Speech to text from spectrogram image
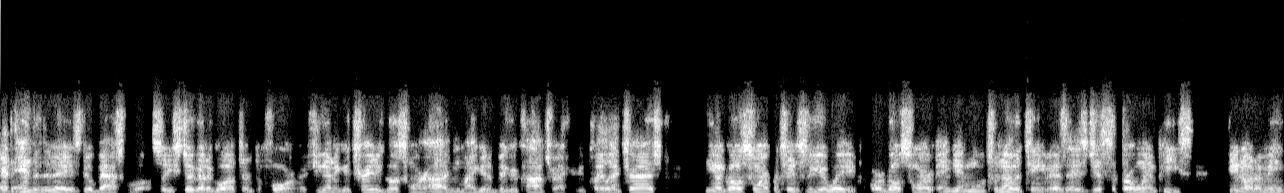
At the end of the day, it's still basketball, so you still got to go out there and perform. If you're gonna get traded, go somewhere hot, and you might get a bigger contract. If you play like trash, you're gonna go somewhere potentially get waived, or go somewhere and get moved to another team as as just a throw-in piece. You know what I mean?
